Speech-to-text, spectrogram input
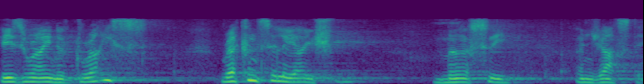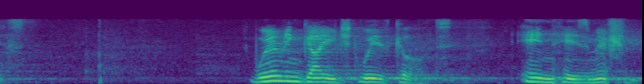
his reign of grace, reconciliation, mercy, and justice. We're engaged with God in his mission.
